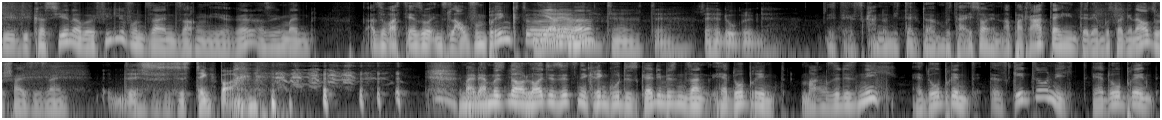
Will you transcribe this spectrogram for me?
die, die kassieren aber viele von seinen Sachen hier, gell? Also ich meine, also was der so ins Laufen bringt, oder? ja, ja, der, der, der Herr Dobrindt. Das kann doch nicht, da, da, muss- da ist doch ein Apparat dahinter, der muss doch genauso scheiße sein. Das, das ist denkbar. Ich meine, da müssen doch Leute sitzen, die kriegen gutes Geld, die müssen sagen, Herr Dobrindt, machen Sie das nicht. Herr Dobrindt, das geht so nicht. Herr Dobrindt,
